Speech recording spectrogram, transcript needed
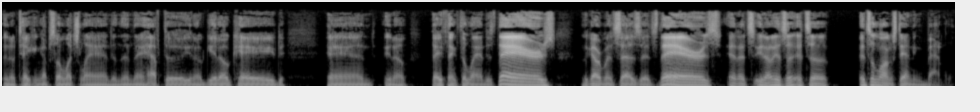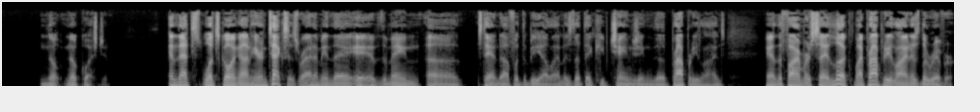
you know taking up so much land, and then they have to you know get okayed, and you know they think the land is theirs the government says it's theirs, and it's you know it's a it's a it's a long-standing battle, no no question, and that's what's going on here in Texas, right? I mean, they eh, the main uh, standoff with the BLM is that they keep changing the property lines, and the farmers say, "Look, my property line is the river."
